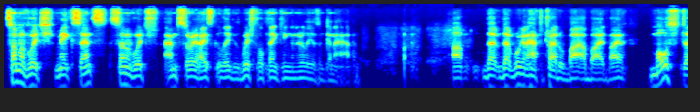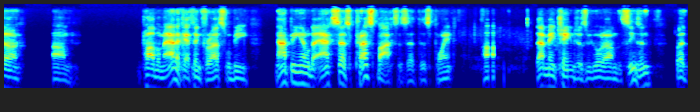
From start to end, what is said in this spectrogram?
some of which make sense, some of which I'm sorry, high school league is wishful thinking and really isn't going to happen. Um, that that we're going to have to try to abide by. Most uh, um, problematic, I think, for us will be not being able to access press boxes at this point. Um, that may change as we go down the season but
